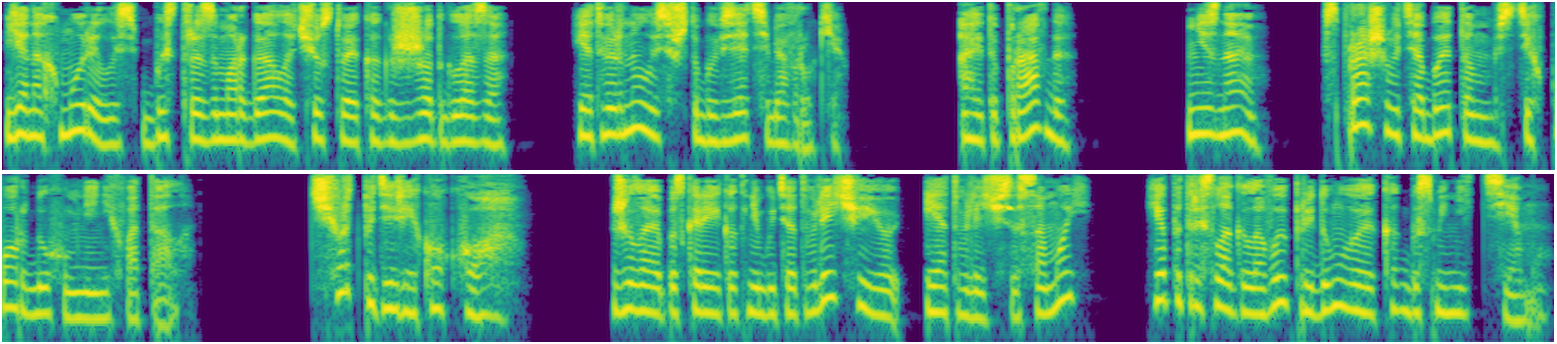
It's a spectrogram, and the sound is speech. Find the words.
Я нахмурилась, быстро заморгала, чувствуя, как жжет глаза, и отвернулась, чтобы взять себя в руки. А это правда? Не знаю. Спрашивать об этом с тех пор духу мне не хватало. Черт подери, Коко. Желая поскорее как-нибудь отвлечь ее и отвлечься самой, я потрясла головой, придумывая, как бы сменить тему.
